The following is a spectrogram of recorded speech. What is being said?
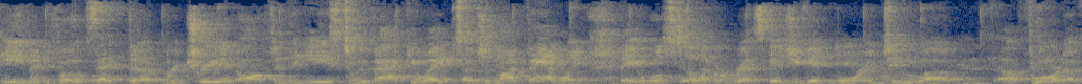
even folks that uh, retreated off to the east to evacuate, such as my family, they will still have a risk as you get more into um, uh, Florida,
